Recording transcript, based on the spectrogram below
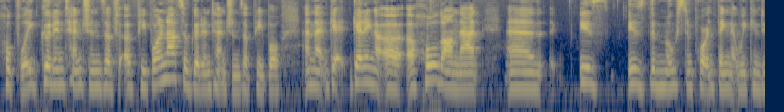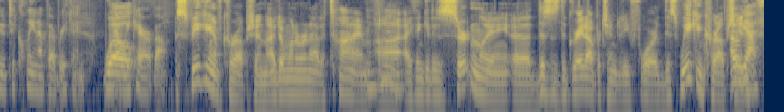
hopefully good intentions of, of people or not so good intentions of people and that get, getting a, a hold on that and is is the most important thing that we can do to clean up everything Well, that we care about Speaking of corruption, I don't want to run out of time. Mm-hmm. Uh, I think it is certainly uh, this is the great opportunity for this week in corruption. Oh, yes.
